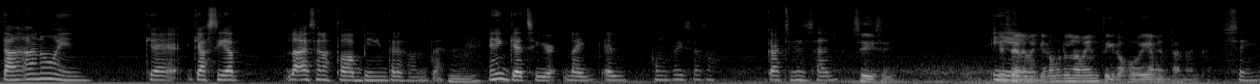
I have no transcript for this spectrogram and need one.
tan annoying que, que hacía las escenas todas bien interesantes. Ujú. And it gets to your, like, el, ¿cómo se dice eso? Got to his head. Sí, sí. Sí, Y- se le metieron en la mente y lo jodía mentalmente. Sí.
